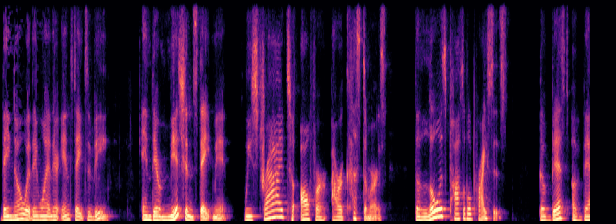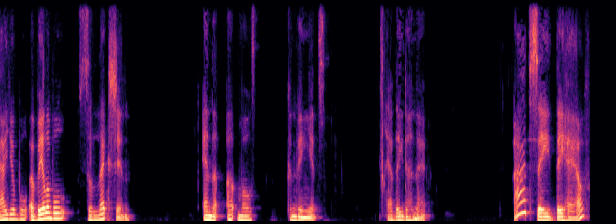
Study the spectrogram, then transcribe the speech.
They know what they want their end state to be. In their mission statement, we strive to offer our customers the lowest possible prices the best available available selection and the utmost convenience. Have they done that? I'd say they have.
